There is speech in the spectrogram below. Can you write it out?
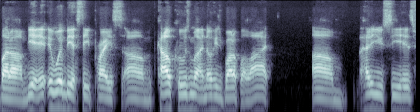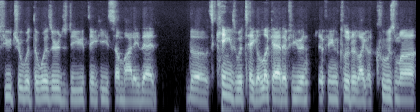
But um yeah, it, it would be a steep price. Um Kyle Kuzma, I know he's brought up a lot. Um how do you see his future with the Wizards? Do you think he's somebody that the Kings would take a look at if you if you included like a Kuzma,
